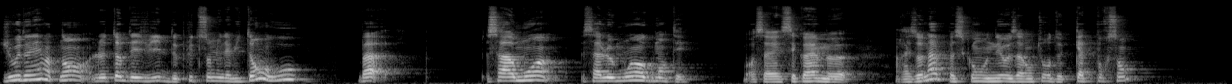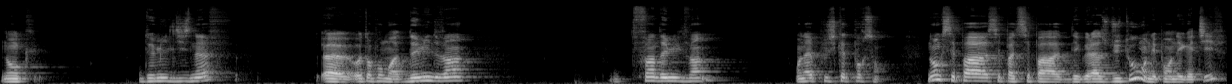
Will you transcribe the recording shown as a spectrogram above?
Je vais vous donner maintenant le top des villes de plus de 100 000 habitants où bah, ça, a moins, le moins augmenté. Bon, c'est quand même euh, raisonnable parce qu'on est aux alentours de 4%. Donc 2019, euh, autant pour moi, 2020, fin 2020, on a plus 4%. Donc c'est pas, c'est pas, c'est pas dégueulasse du tout, on n'est pas en négatif.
